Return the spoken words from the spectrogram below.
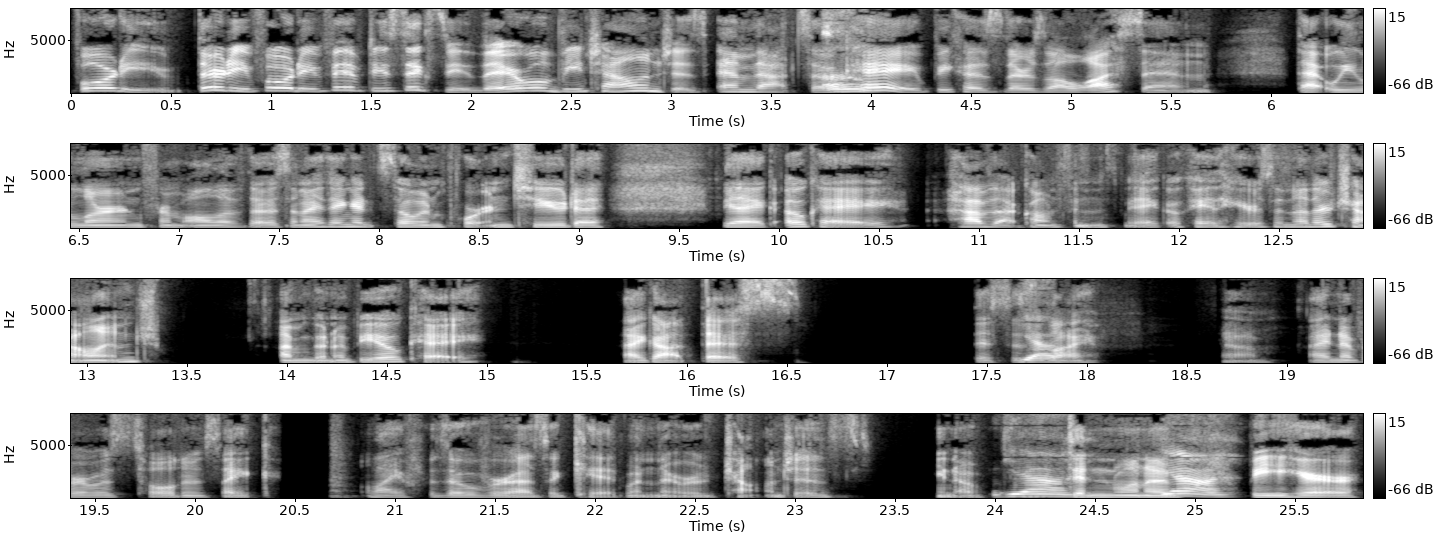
40, 30, 40, 50, 60, there will be challenges. And that's oh. okay because there's a lesson that we learn from all of those. And I think it's so important too to be like, okay, have that confidence, be like, okay, here's another challenge. I'm going to be okay. I got this. This is life. Yeah. I never was told it was like life was over as a kid when there were challenges. You know, yeah. didn't want to yeah. be here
